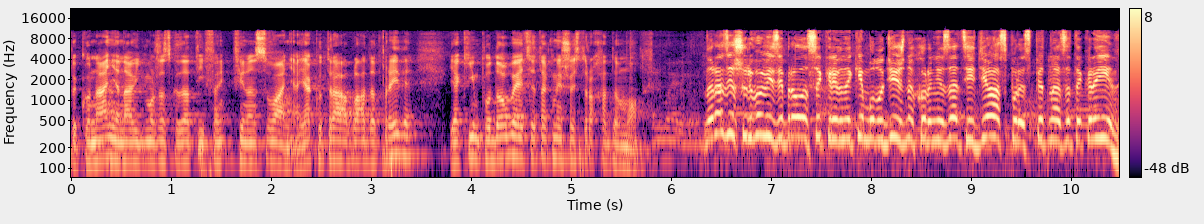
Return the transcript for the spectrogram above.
виконання, навіть можна сказати, і фі- фінансування. Як котра влада прийде, як їм подобається, так ми щось трохи дамо. Наразі ж у Львові зібралися керівники молодіжних організацій діаспори з 15 країн.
